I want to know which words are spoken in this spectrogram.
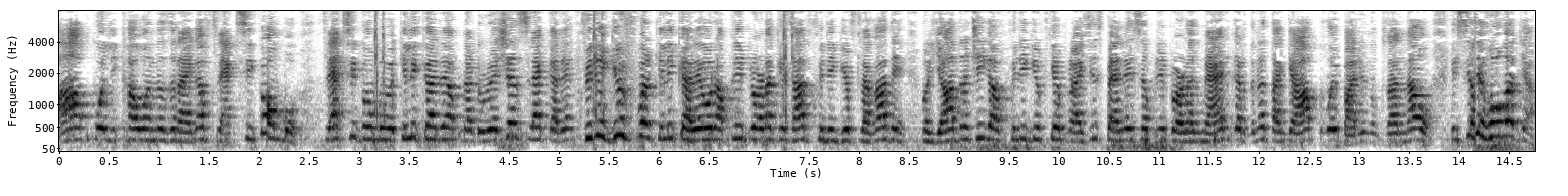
आपको लिखा हुआ नज़र आएगा फ्लैक्सी कॉम्बो फ्लैक्सी कॉम्बो पे क्लिक करें, अपना ड्यूरेशन सिलेक्ट करें फ्री गिफ्ट पर क्लिक करें और अपने प्रोडक्ट के साथ फ्री गिफ्ट लगा दें। और याद रखिएगा फ्री गिफ्ट के प्राइसेस पहले से अपने प्रोडक्ट में ऐड कर देना ताकि आपको कोई भारी नुकसान ना हो। इससे होगा क्या?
